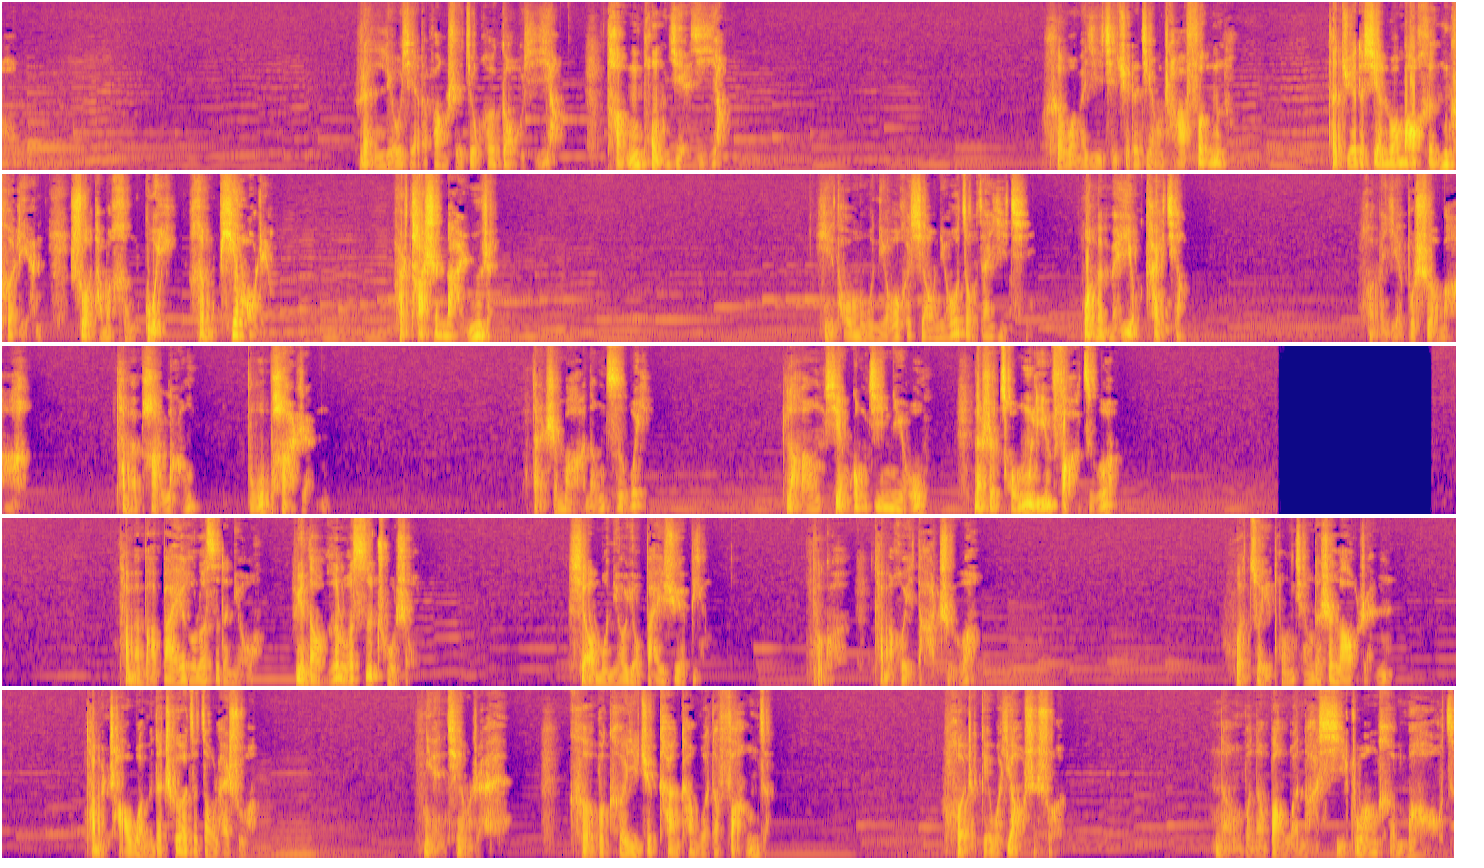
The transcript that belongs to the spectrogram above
人流血的方式就和狗一样，疼痛也一样。和我们一起去的警察疯了，他觉得暹罗猫很可怜，说它们很贵、很漂亮，而他是男人。一头母牛和小牛走在一起，我们没有开枪，我们也不射马，他们怕狼，不怕人。但是马能自卫，狼先攻击牛，那是丛林法则。他们把白俄罗斯的牛运到俄罗斯出售。小母牛有白血病，不过他们会打折。我最同情的是老人，他们朝我们的车子走来说：“年轻人，可不可以去看看我的房子？或者给我钥匙，说能不能帮我拿西装和帽子？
